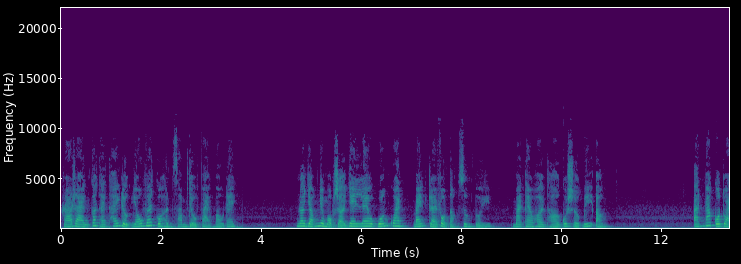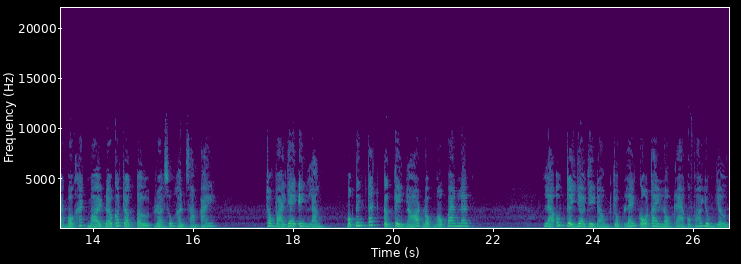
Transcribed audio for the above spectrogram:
rõ ràng có thể thấy được dấu vết của hình xăm chữ phạn màu đen. Nó giống như một sợi dây leo quấn quanh bán rễ vào tận xương tủy, mang theo hơi thở của sự bí ẩn ánh mắt của toàn bộ khách mời đều có trật tự rơi xuống hình xăm ấy. Trong vài giây yên lặng, một tiếng tách cực kỳ nhỏ đột ngột vang lên. Là út trì do di động chụp lén cổ tay lộ ra của phó dung dữ.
